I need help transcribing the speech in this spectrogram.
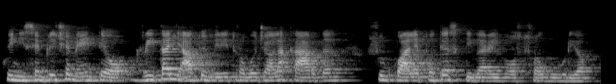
quindi semplicemente ho ritagliato e mi ritrovo già la card sul quale poter scrivere il vostro augurio.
